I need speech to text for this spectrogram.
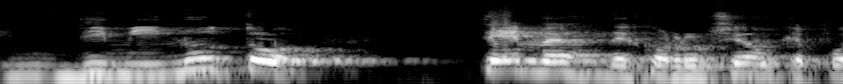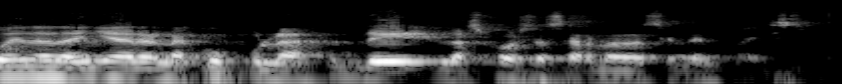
diminuto tema de corrupción que pueda dañar a la cúpula de las Fuerzas Armadas en el país.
